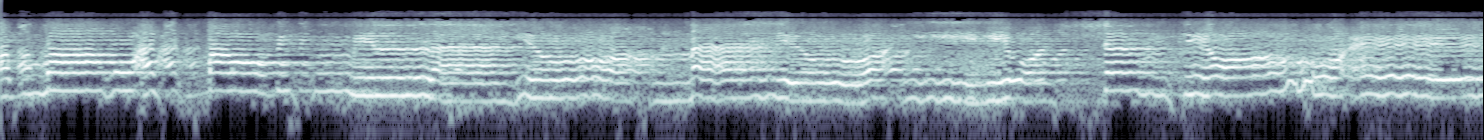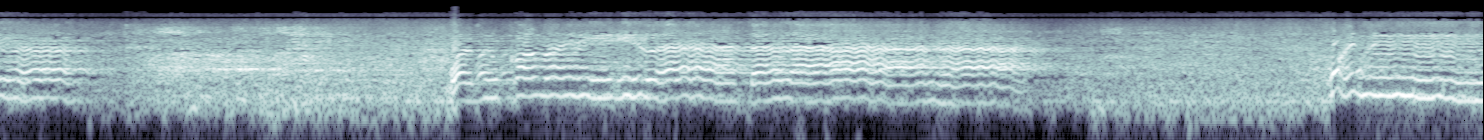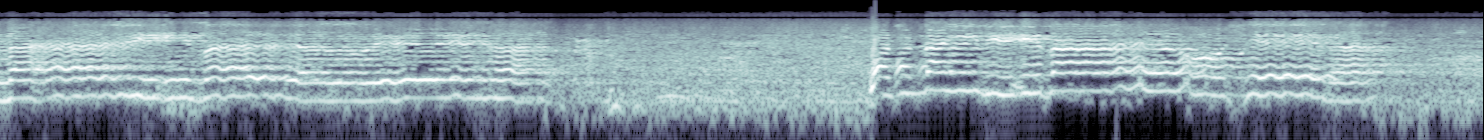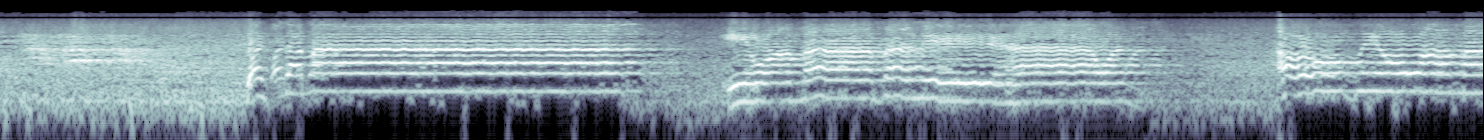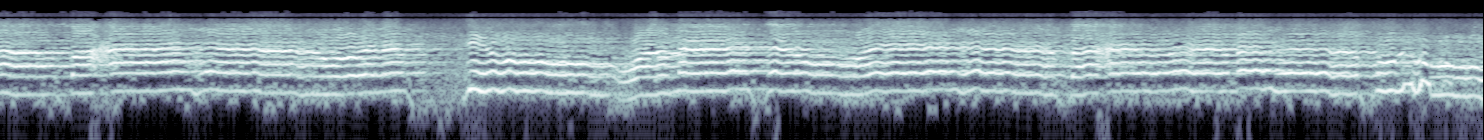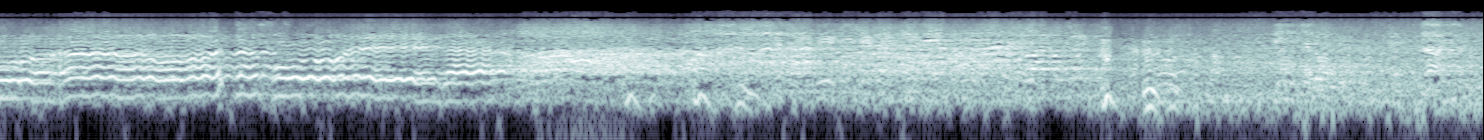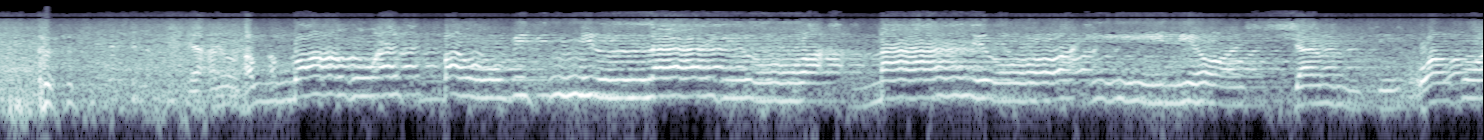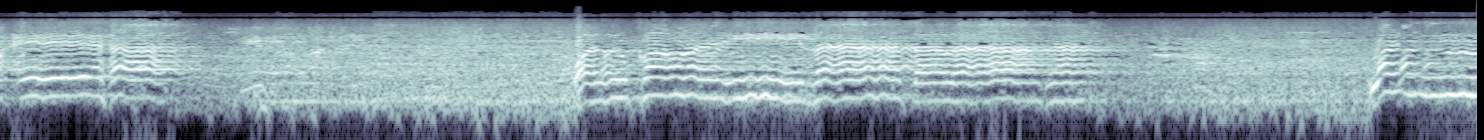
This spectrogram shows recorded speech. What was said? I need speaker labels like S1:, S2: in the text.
S1: الله أكبر بسم الله الرحمن الرحيم والشمس وضحيها والقمر إذا تلاها والسماء وما الله أكبر بسم الله الرحمن الرحيم والشمس وضحيها والقمر إذا تلاها والنهار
